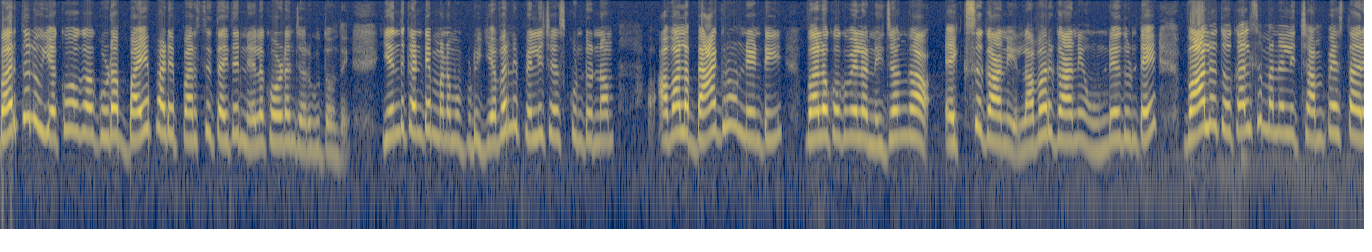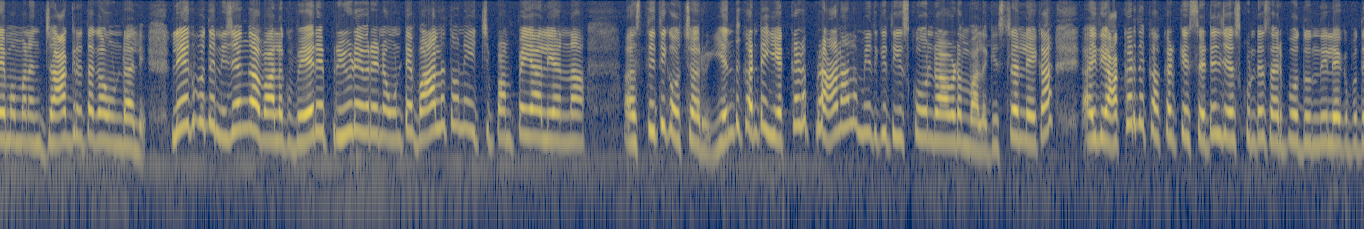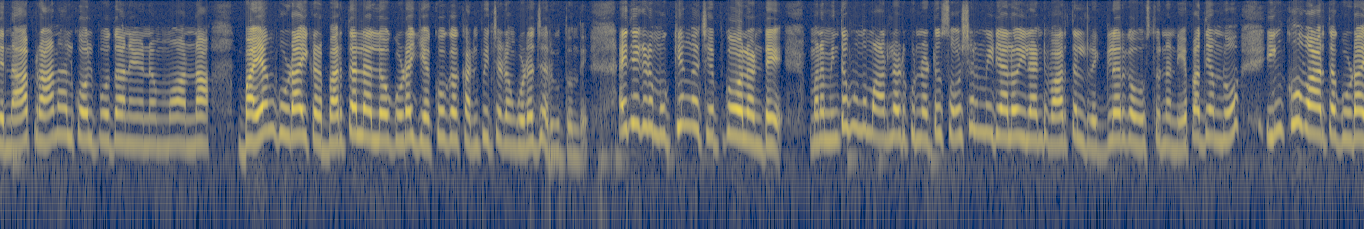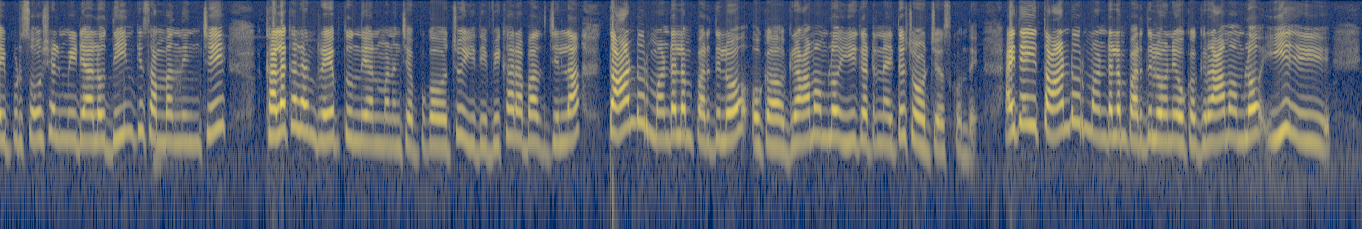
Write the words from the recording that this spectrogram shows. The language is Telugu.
భర్తలు ఎక్కువగా కూడా భయపడే పరిస్థితి అయితే నెలకోవడం జరుగుతుంది. ఎందుకంటే మనం ఇప్పుడు ఎవరిని పెళ్ళి చేసుకుంటున్నాం? వాళ్ళ బ్యాక్గ్రౌండ్ ఏంటి? వాళ్ళకు ఒకవేళ నిజంగా ఎక్స్ కానీ లవర్ కానీ ఉండేది ఉంటే వాళ్ళతో కలిసి మనల్ని చంపేస్తారేమో మనం జాగ్రత్తగా ఉండాలి. లేకపోతే నిజంగా వాళ్ళకు వేరే ప్రియుడు ఎవరైనా ఉంటే వాళ్ళతోనే ఇచ్చి పంపేయాలి అన్న స్థితికి వచ్చారు. ఎందుకంటే ఎక్కడ ప్రాణాల మీదకి తీసుకొని రావడం వాళ్ళకి ఇష్టం లేక ఇది అక్కడికి అక్కడికే సెటిల్ చేసుకుంటే సరిపోతుంది లేకపోతే నా ప్రాణాలు కోల్పోతానేమో అన్న భయం కూడా ఇక్కడ భర్తలలో కూడా ఎక్కువగా కనిపించడం కూడా జరుగుతుంది. అయితే ఇక్కడ ముఖ్యంగా చెప్పుకోవాలంటే మనం ఇంతకుముందు మాట్లాడుకున్నట్టు సోషల్ మీడియాలో ఇలాంటి వార్తలు రెగ్యులర్గా వస్తున్న నేపథ్యంలో ఇంకో వార్త కూడా ఇప్పుడు సోషల్ మీడియాలో దీనికి సంబంధించి కలకలం రేపుతుంది అని మనం చెప్పుకోవచ్చు. ఇది వికారాబాద్ జిల్లా తాండూర్ మండలం పరిధిలో ఒక గ్రామంలో ఈ ఘటన అయితే చోటు చేసుకుంది. అయితే ఈ తాండూర్ మండలం పరిధిలోని ఒక గ్రామంలో ఈ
